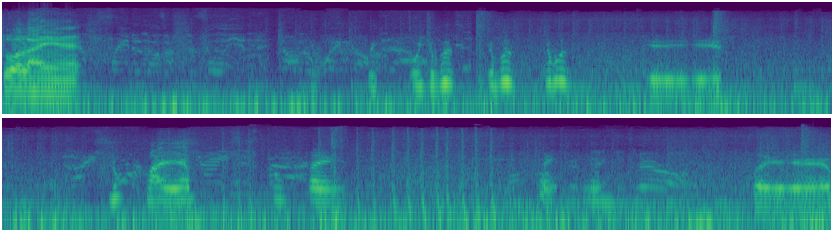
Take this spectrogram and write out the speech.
ตัวอะไรฮะ อุ้ยอุ้ยอย่าเพึ่งอย่าเพึ่งอย่าเพึ่งยีดลูกเซฟลูกเซฟเซฟ Taken care of. เซฟ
